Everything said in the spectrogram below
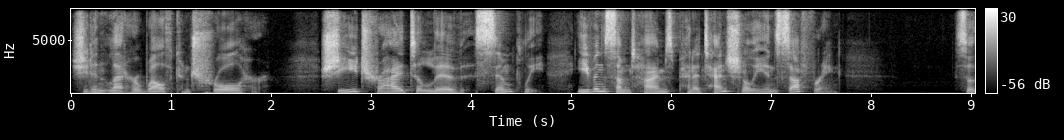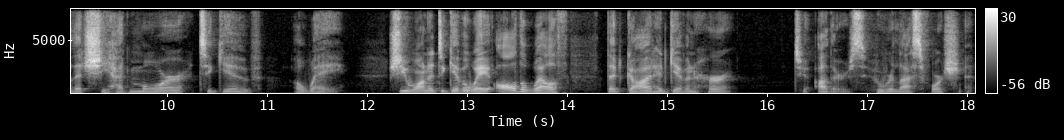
She didn't let her wealth control her. She tried to live simply, even sometimes penitentially in suffering, so that she had more to give away. She wanted to give away all the wealth that God had given her to others who were less fortunate.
